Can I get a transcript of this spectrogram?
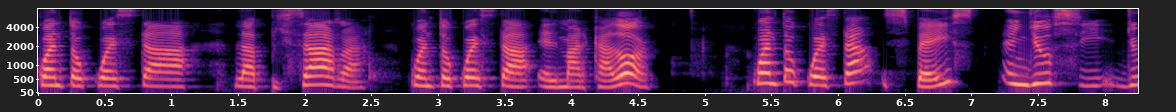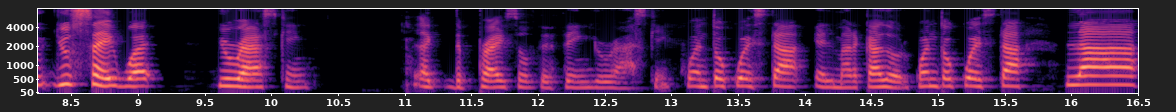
cuánto cuesta la pizarra, cuánto cuesta el marcador. Cuánto cuesta space and you see you, you say what you're asking. Like the price of the thing you're asking. ¿Cuánto cuesta el marcador? ¿Cuánto cuesta la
